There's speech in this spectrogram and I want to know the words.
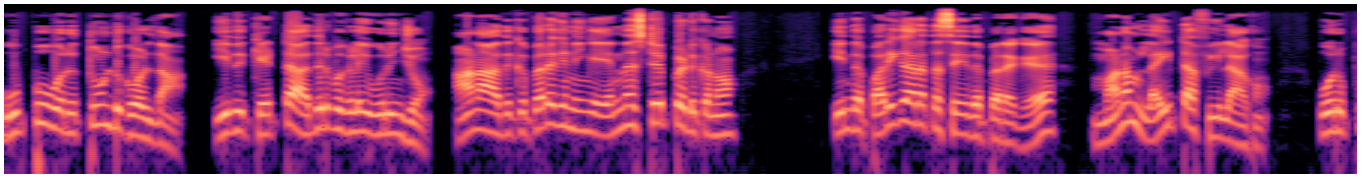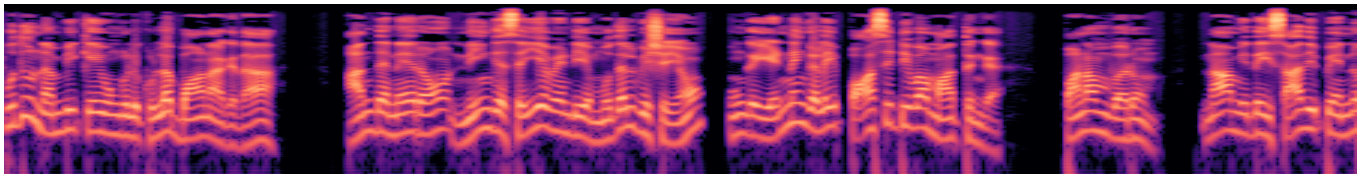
உப்பு ஒரு தூண்டுகோல் தான். இது கெட்ட அதிர்வுகளை உறிஞ்சும். ஆனா அதுக்கு பிறகு நீங்க என்ன ஸ்டெப் எடுக்கணும்? இந்த பரிகாரத்தை செய்த பிறகு மனம் லைட்டா ஃபீல் ஆகும். ஒரு புது நம்பிக்கை உங்களுக்குள்ள பான் ஆகுதா? அந்த நேரம் நீங்க செய்ய வேண்டிய முதல் விஷயம் உங்க எண்ணங்களை பாசிட்டிவா மாத்துங்க. பணம் வரும். நாம் இதை சாதிப்பேன்னு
